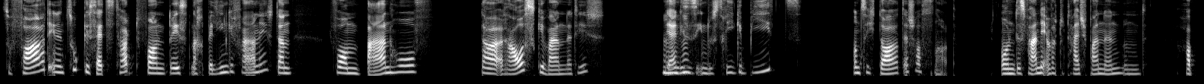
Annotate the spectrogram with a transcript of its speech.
sofort in den Zug gesetzt hat, von Dresden nach Berlin gefahren ist, dann vom Bahnhof da rausgewandert ist, mhm. in dieses Industriegebiet und sich dort erschossen hat. Und das fand ich einfach total spannend und habe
